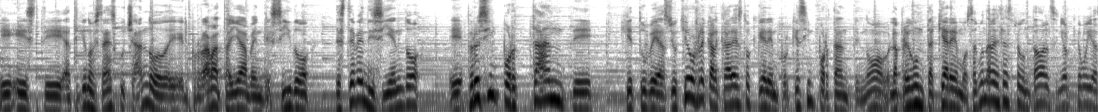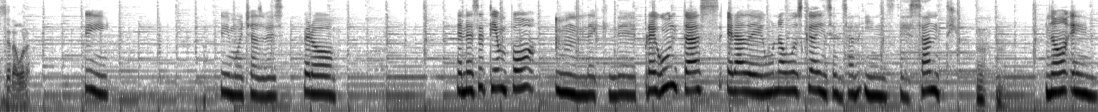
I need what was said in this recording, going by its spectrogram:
eh, este, a ti que nos estás escuchando, eh, el programa te haya bendecido, te esté bendiciendo, eh, pero es importante que tú veas. Yo quiero recalcar esto, Keren, porque es importante, ¿no? La pregunta, ¿qué haremos? ¿Alguna vez le has preguntado al Señor qué voy a hacer ahora? Sí. Sí, muchas veces. Pero en ese tiempo de, de preguntas era de una búsqueda incesante. Ujú. ¿no? En,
